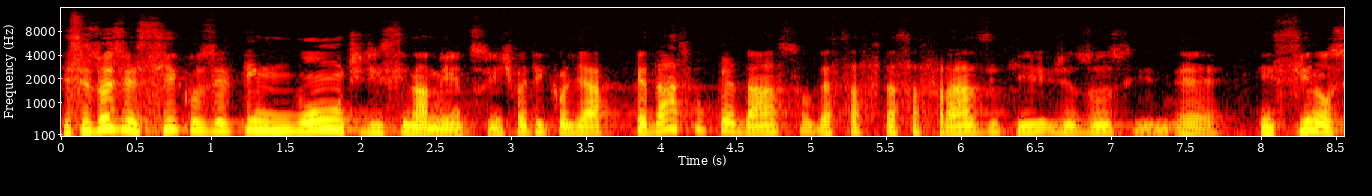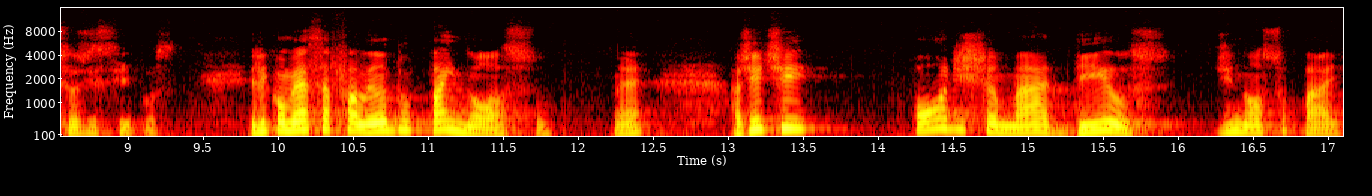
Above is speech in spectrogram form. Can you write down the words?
Esses dois versículos ele tem um monte de ensinamentos. A gente vai ter que olhar pedaço por pedaço dessa, dessa frase que Jesus é, ensina aos seus discípulos. Ele começa falando Pai Nosso. Né? A gente pode chamar Deus de nosso Pai.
